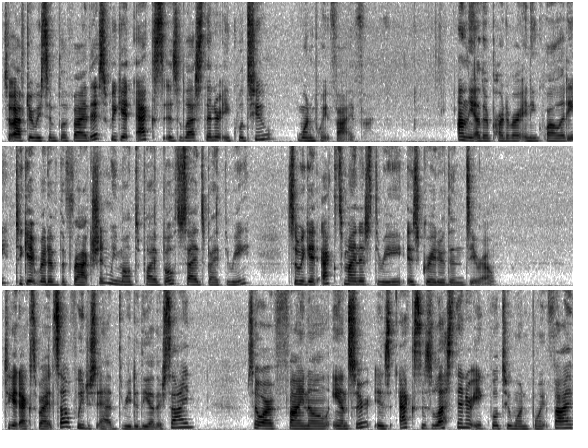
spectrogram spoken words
So after we simplify this, we get x is less than or equal to 1.5. On the other part of our inequality, to get rid of the fraction, we multiply both sides by 3, so we get x minus 3 is greater than 0. To get x by itself, we just add 3 to the other side, so our final answer is x is less than or equal to 1.5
